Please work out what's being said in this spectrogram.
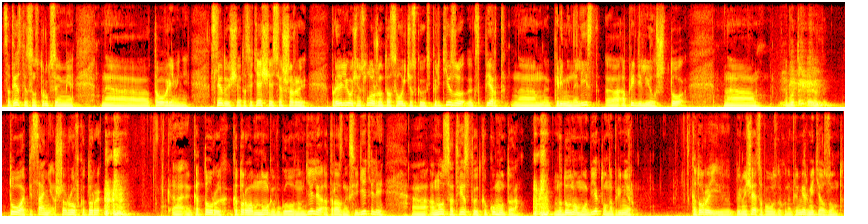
соответствии с инструкциями э, того времени. Следующее – это светящиеся шары. Провели очень сложную тосологическую экспертизу. Эксперт э, криминалист э, определил, что э, вот э, то описание шаров, которые которых, которого много в уголовном деле от разных свидетелей, оно соответствует какому-то надувному объекту, например, который перемещается по воздуху, например, метеозонд.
